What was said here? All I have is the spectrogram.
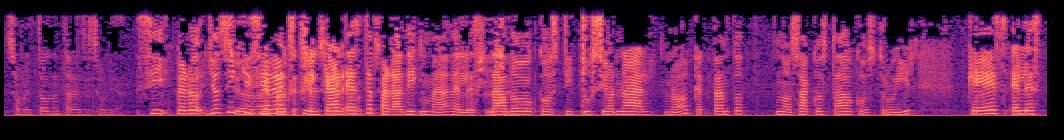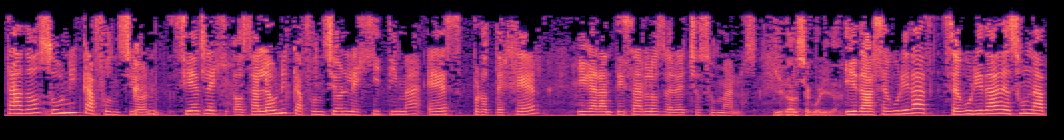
sobre todo en tareas de seguridad. Sí pero yo sí quisiera explicar este paradigma del estado constitucional no que tanto nos ha costado construir que es el Estado, su única función, si es o sea, la única función legítima es proteger y garantizar los derechos humanos. Y dar seguridad. Y dar seguridad. Seguridad es una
